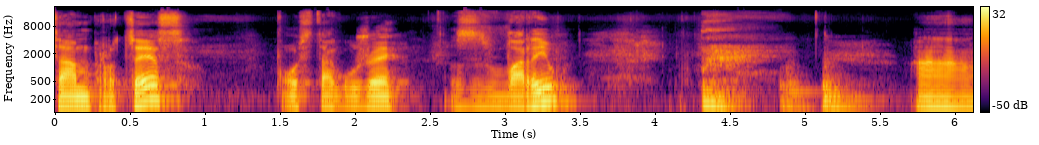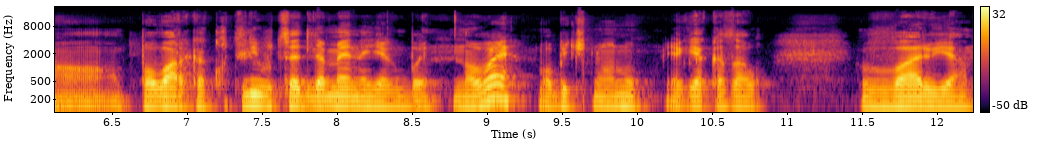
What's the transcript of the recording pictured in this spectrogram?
сам процес. Ось так уже зварив. А, поварка котлів це для мене якби нове. Обично, ну, як я казав, варю я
